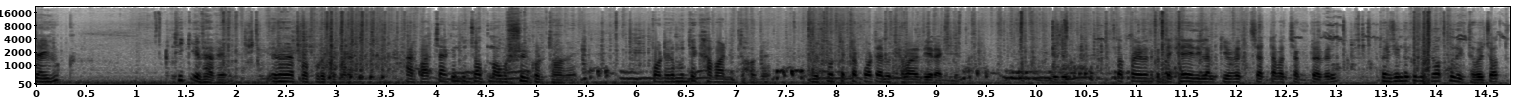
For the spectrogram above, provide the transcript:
যাই হোক, ঠিক এভাবে এভাবে আপনারা পড়তে পারেন। আর বাচ্চার কিন্তু যত্ন অবশ্যই করতে হবে। পটের মধ্যে খাবার দিতে হবে। প্রত্যেকটা পটে আমি খাবার দিয়ে রাখি। তো দেখাই দিলাম কীভাবে চারটা বাচ্চা ফুটাবেন। তো এর জন্য কিন্তু যত্ন নিতে হবে। যত্ন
